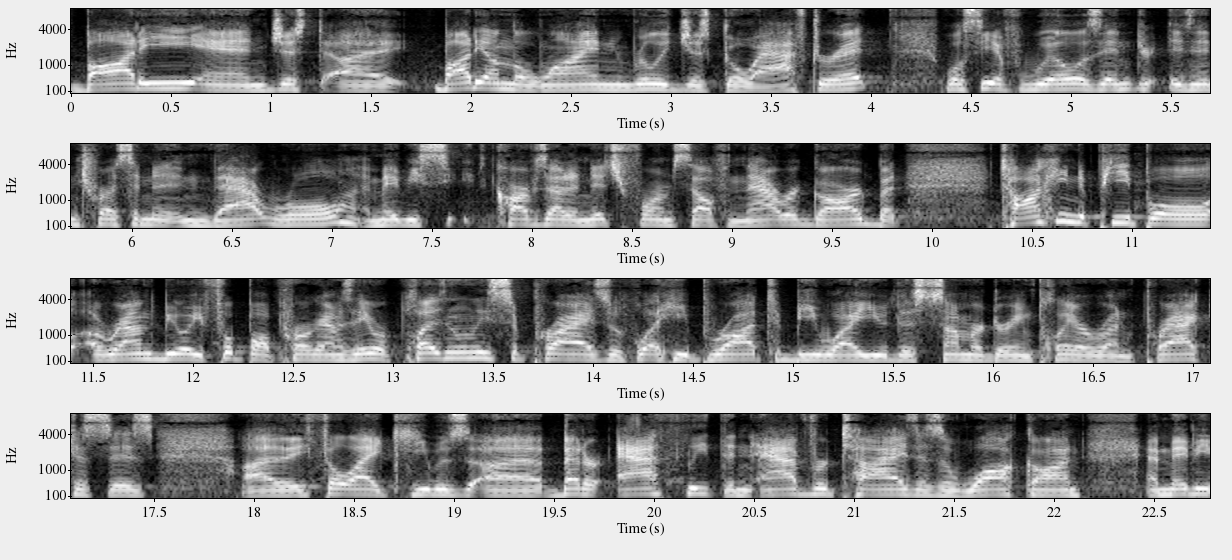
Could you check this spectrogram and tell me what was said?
body and just uh, body on the line and really just go after it. We'll see if Will is in, is interested in, that role and maybe see, carves out a niche for himself in that regard. But talking to people around the BYU football programs, they were pleasantly surprised with what he brought to BYU this summer during player run practices. Uh, they felt like he was a better athlete than advertised as a walk on and maybe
